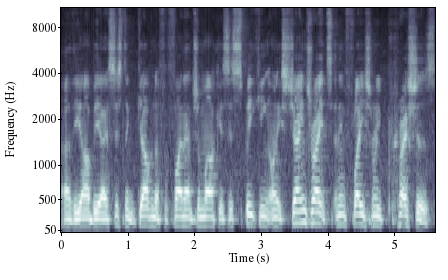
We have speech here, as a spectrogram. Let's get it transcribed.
uh, the RBA Assistant Governor for Financial Markets, is speaking on exchange rates and inflationary pressures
